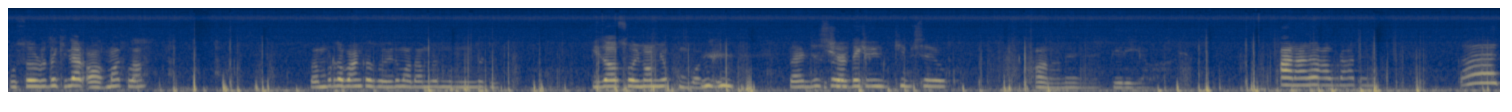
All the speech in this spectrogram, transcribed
bu sorudakiler ahmak lan. Ben burada banka soydum adamların umurunda değil. Bir daha soymam yok mu bankayı? Bence çünkü kimse yok. Ananı biri ya. Ananı avradını. Kaç.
